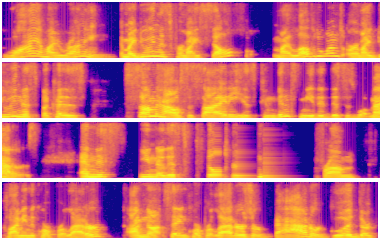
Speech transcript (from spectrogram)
why am I running? Am I doing this for myself my loved ones or am I doing this because somehow society has convinced me that this is what matters? And this, you know, this filter from climbing the corporate ladder. I'm not saying corporate ladders are bad or good. They're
